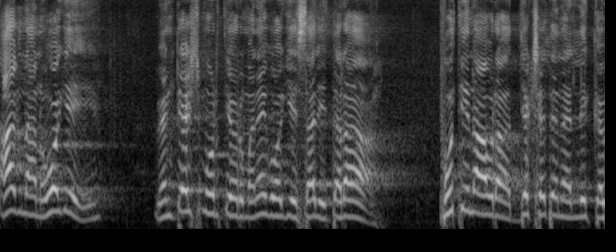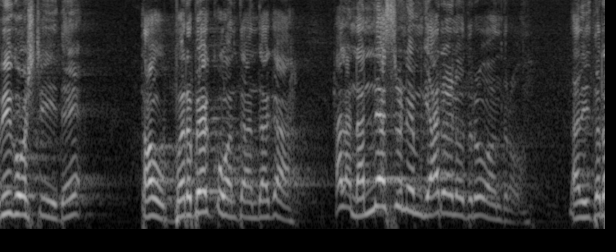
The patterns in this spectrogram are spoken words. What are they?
ಆಗ ನಾನು ಹೋಗಿ ವೆಂಕಟೇಶ್ ಮೂರ್ತಿಯವ್ರ ಮನೆಗೆ ಹೋಗಿ ಸರ್ ಈ ಥರ ಪೂತಿನ ಅವರ ಅಧ್ಯಕ್ಷತೆಯಲ್ಲಿ ಕವಿಗೋಷ್ಠಿ ಇದೆ. ತಾವು ಬರಬೇಕು ಅಂತ ಅಂದಾಗ, ಅಲ್ಲ, ನನ್ನ ಹೆಸರು ನಿಮ್ಗೆ ಯಾರು ಹೇಳಿದ್ರು ಅಂದರು. ನಾನು ಈ ಥರ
